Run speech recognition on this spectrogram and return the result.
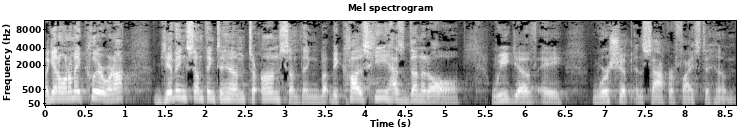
Again, I want to make clear we're not giving something to Him to earn something, but because He has done it all, we give a worship and sacrifice to Him.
